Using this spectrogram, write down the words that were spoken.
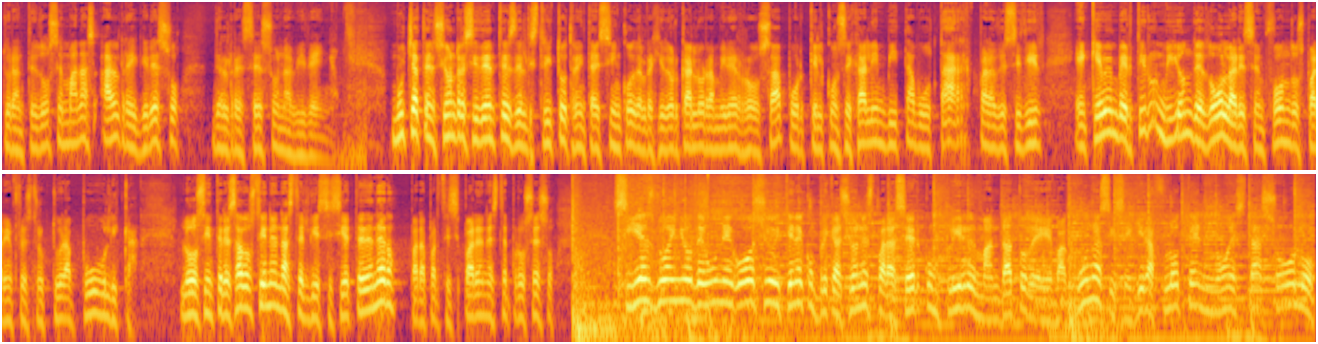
durante dos semanas al regreso del receso navideño. Mucha atención residentes del Distrito 35 del regidor Carlos Ramírez Rosa, porque el concejal invita a votar para decidir en qué va a invertir un millón de dólares en fondos para infraestructura pública. Los interesados tienen hasta el 17 de enero para participar en este proceso. Si es dueño de un negocio y tiene complicaciones para hacer cumplir el mandato de vacunas y seguir a flote, no está solo.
